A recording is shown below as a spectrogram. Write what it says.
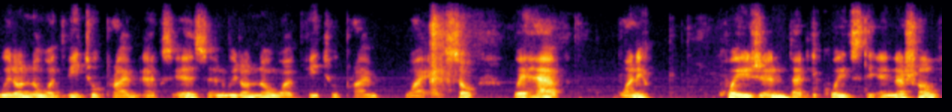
we don't know what V2 prime X is, and we don't know what V2 prime Y is. So we have one equation that equates the initial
